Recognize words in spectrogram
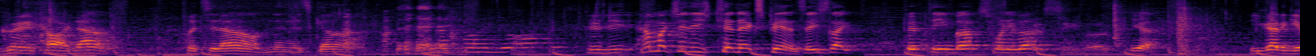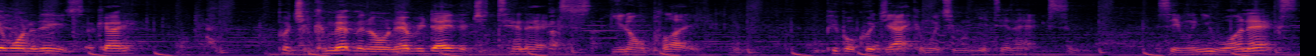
Grant Cardone puts it on, then it's gone. Dude, how much are these 10x pins? These like 15 bucks, 20 bucks? 15 bucks. Yeah. You got to get one of these, okay? Put your commitment on every day that you 10x. You don't play. People quit jacking with you when you 10x. See, when you 1x,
